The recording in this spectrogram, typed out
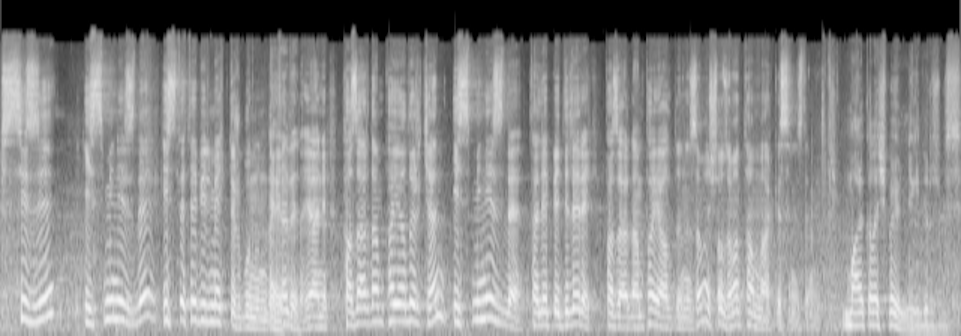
Sizi isminizle istetebilmektir bunun da. Evet. Tabii. Yani pazardan pay alırken isminizle talep edilerek pazardan pay aldığınız zaman işte o zaman tam markasınız demektir. Markalaşma yönüne gidiyoruz biz.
